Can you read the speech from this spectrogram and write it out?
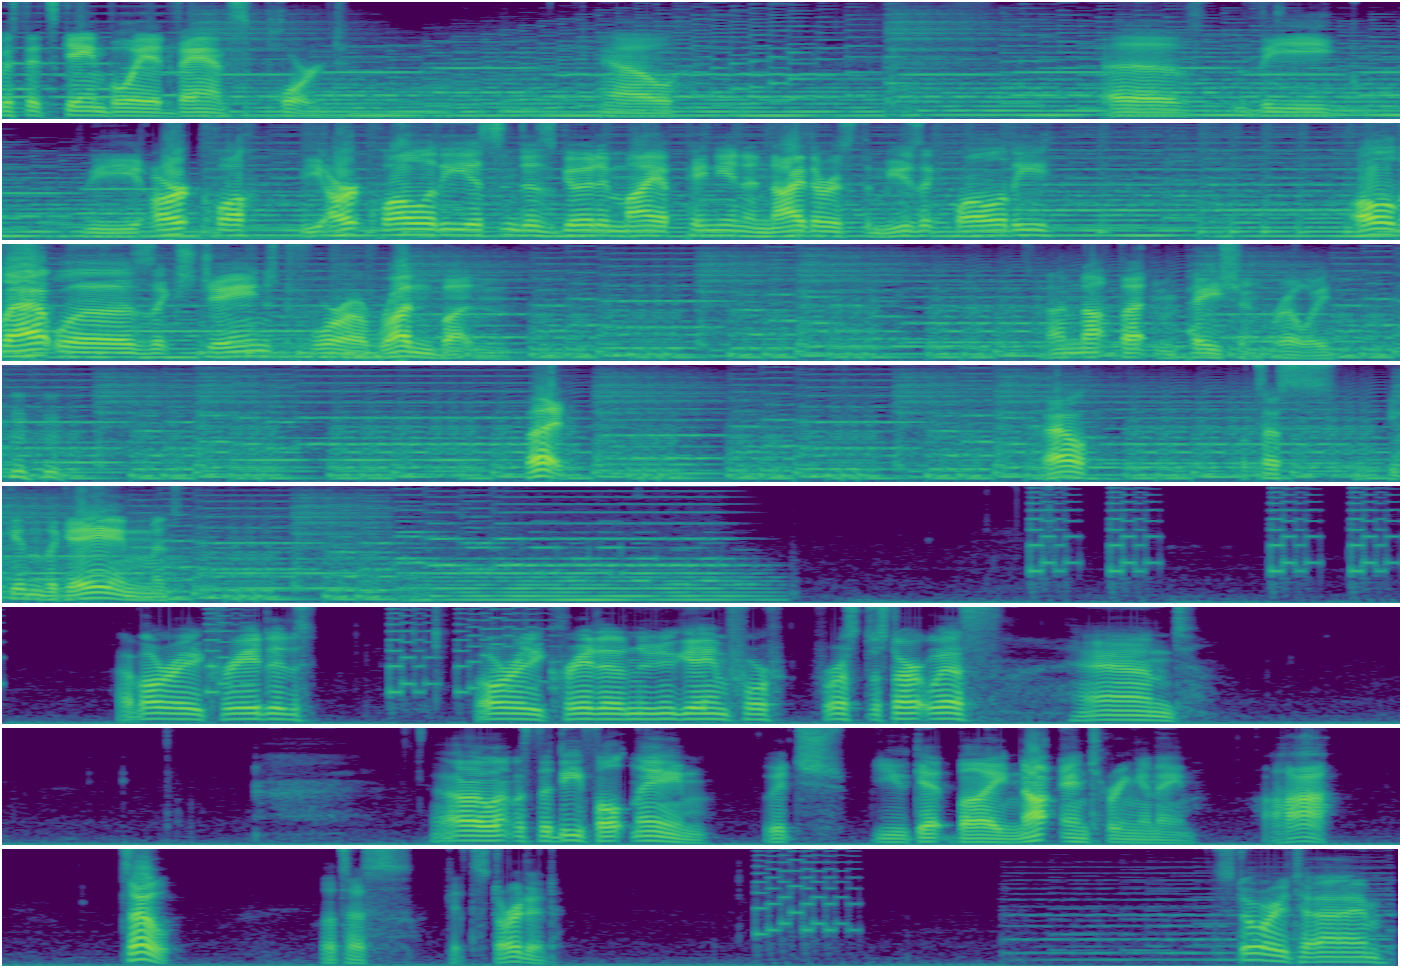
with its Game Boy Advance port. Now, uh, the the art the art quality isn't as good in my opinion, and neither is the music quality. All that was exchanged for a run button. I'm not that impatient, really. but, well, let's begin the game. I've already created already created a new game for, for us to start with, and I went with the default name, which you get by not entering a name. Aha! So, let us get started. Story time.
